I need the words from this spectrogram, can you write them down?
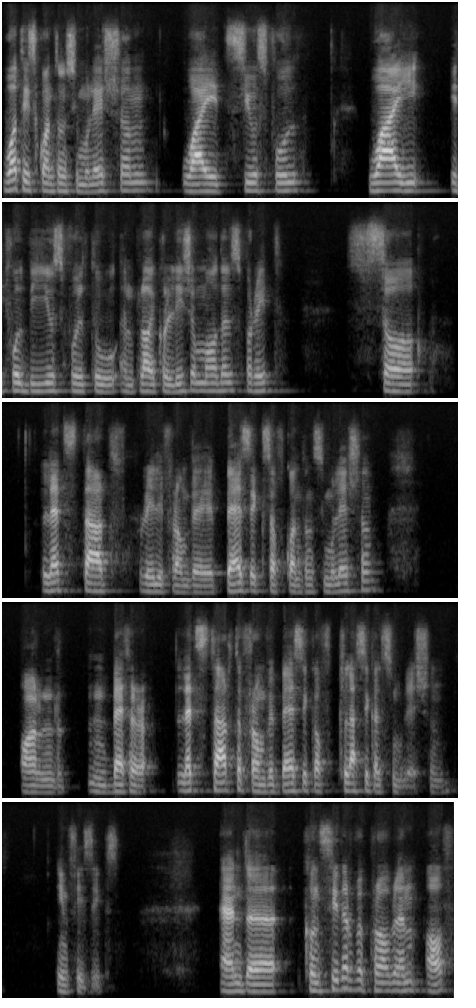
what is quantum simulation, why it's useful, why it will be useful to employ collision models for it. So let's start really from the basics of quantum simulation on better, let's start from the basic of classical simulation in physics and uh, consider the problem of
